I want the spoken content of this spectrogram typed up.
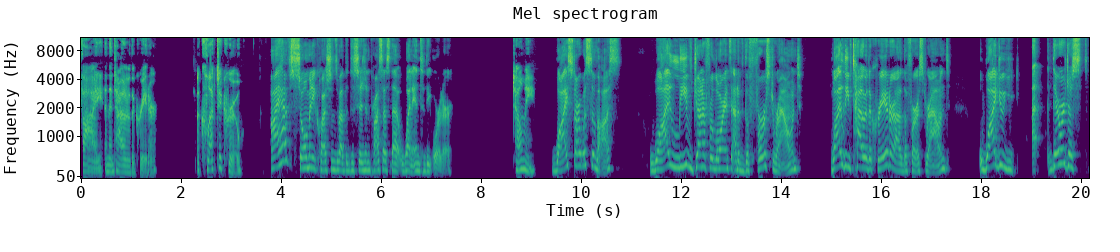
Fai, and then Tyler the Creator. Eclectic crew. I have so many questions about the decision process that went into the order. Tell me. Why start with Savas? Why leave Jennifer Lawrence out of the first round? Why leave Tyler the Creator out of the first round? Why do you? I, there were just,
